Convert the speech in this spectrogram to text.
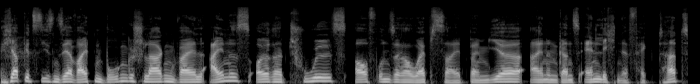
Ich habe jetzt diesen sehr weiten Bogen geschlagen, weil eines eurer Tools auf unserer Website bei mir einen ganz ähnlichen Effekt hat.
